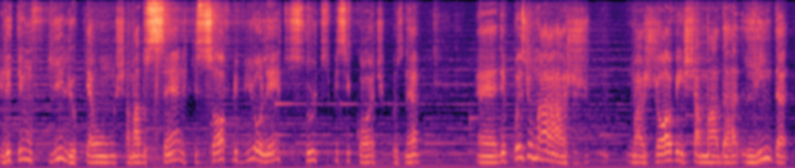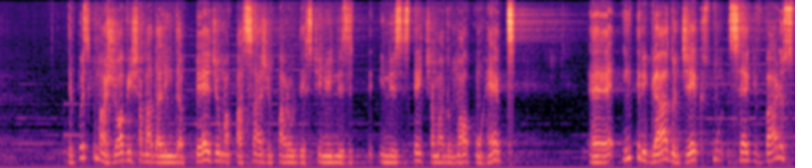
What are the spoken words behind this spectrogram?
Ele tem um filho que é um chamado Sam que sofre violentos surtos psicóticos, né? É, depois de uma uma jovem chamada Linda, depois que uma jovem chamada Linda pede uma passagem para o destino inexistente chamado Malcolm X, é, intrigado, Jackson segue vários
